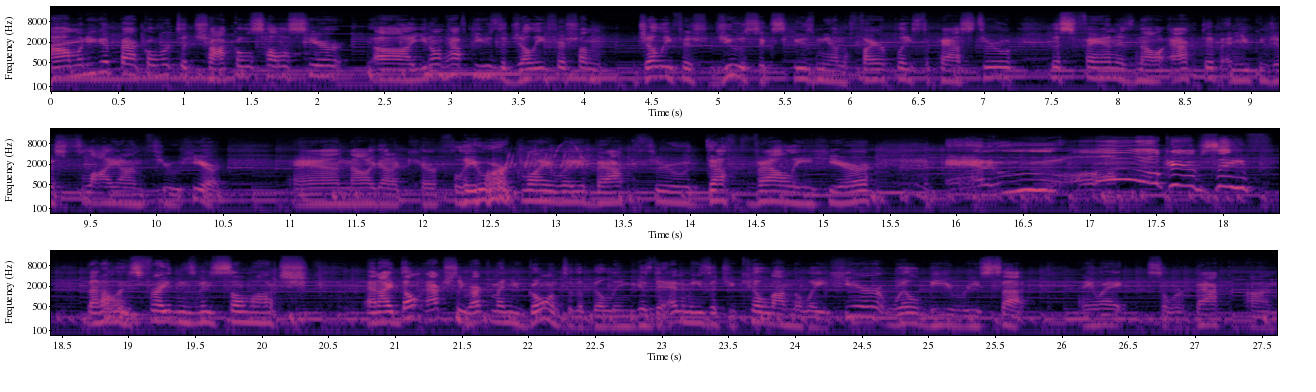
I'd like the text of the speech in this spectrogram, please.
Um, when you get back over to Chaco's house here, uh, you don't have to use the jellyfish on jellyfish juice, excuse me, on the fireplace to pass through. This fan is now active and you can just fly on through here. And now I gotta carefully work my way back through Death Valley here. And, ooh, oh, okay, I'm safe! That always frightens me so much. And I don't actually recommend you go into the building because the enemies that you killed on the way here will be reset. Anyway, so we're back on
